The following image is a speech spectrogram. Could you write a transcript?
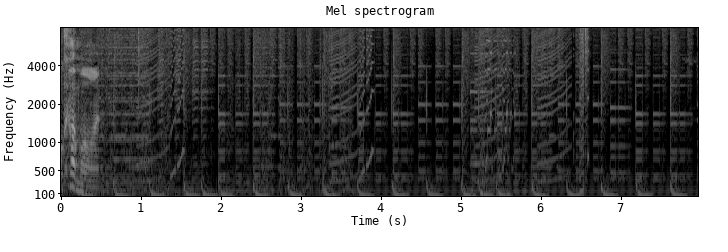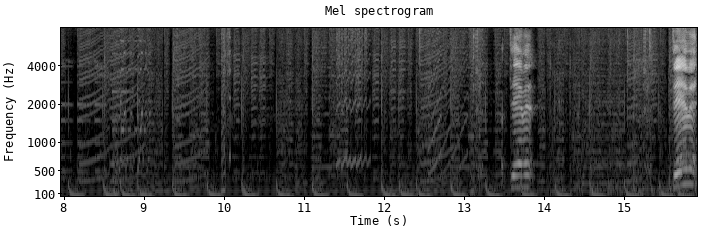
Oh, come on. Damn it. Damn it.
